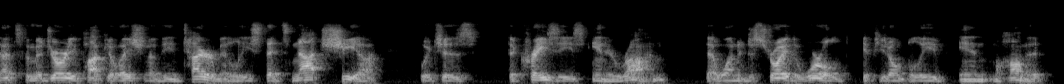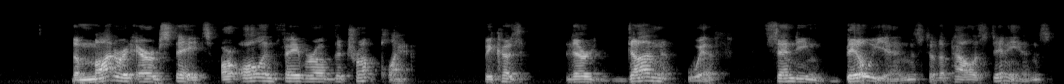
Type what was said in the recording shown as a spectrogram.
That's the majority population of the entire Middle East that's not Shia, which is the crazies in Iran that want to destroy the world if you don't believe in Muhammad. The moderate Arab states are all in favor of the Trump plan because they're done with sending billions to the Palestinians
